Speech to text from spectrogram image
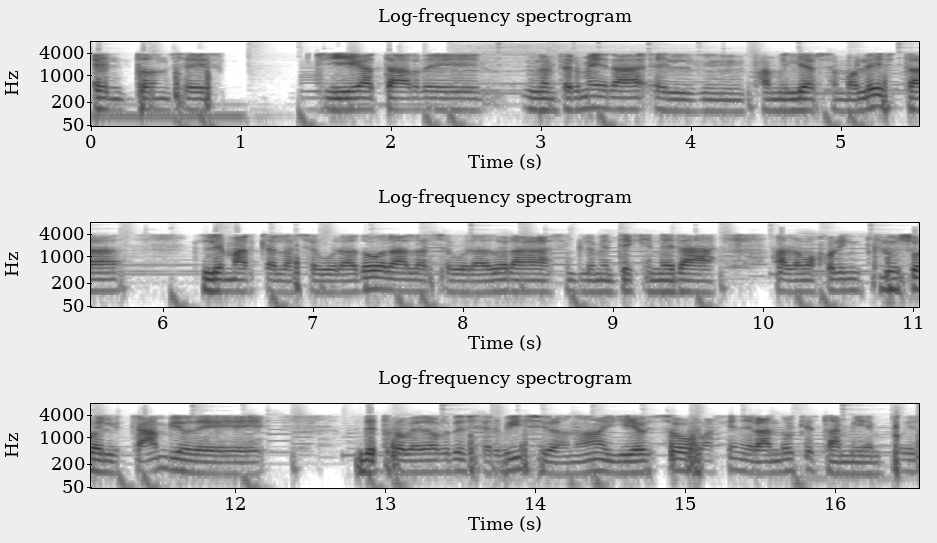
Entonces llega tarde la enfermera, el familiar se molesta, le marca la aseguradora, la aseguradora simplemente genera a lo mejor incluso el cambio de, de proveedor de servicio, ¿no? Y eso va generando que también pues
